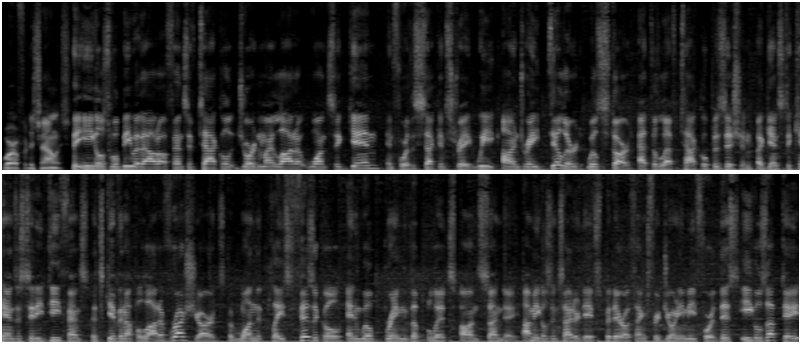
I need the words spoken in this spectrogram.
we're up for the challenge. The Eagles will be without offensive tackle Jordan Mailata once again. And for the second straight week, Andre Dillard will start at the left tackle position against a Kansas City defense that's given up a lot of rush yards, but one that plays physical and will bring the blitz on Sunday. I'm Eagles insider Dave Spadaro. Thanks for joining me for this Eagles update.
